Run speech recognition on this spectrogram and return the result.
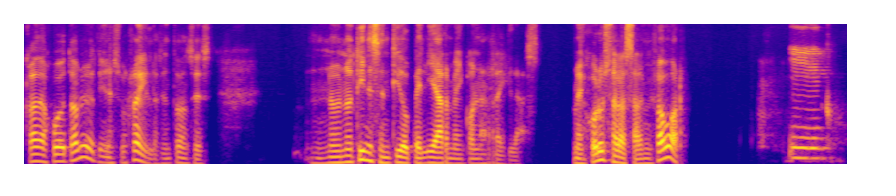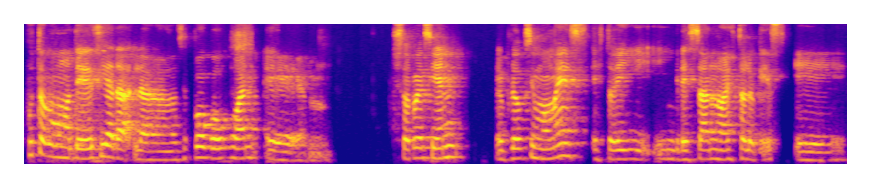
Cada juego de tablero tiene sus reglas. Entonces, no, no tiene sentido pelearme con las reglas. Mejor usarlas a mi favor. Y justo como te decía hace poco, Juan, eh, yo recién el próximo mes estoy ingresando a esto lo que es eh,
